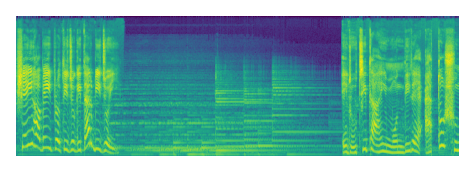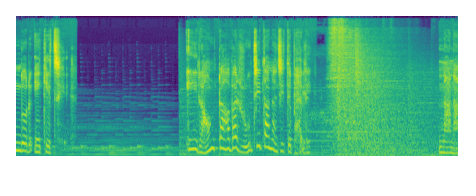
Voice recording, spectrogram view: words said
সেই হবে এই প্রতিযোগিতার বিজয়ী। এই রুচিতা এই মন্দিরে এত সুন্দর এঁকেছে। এই রাউন্ডটা আবার রুচিতা না জিতে ফেলে? না না,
